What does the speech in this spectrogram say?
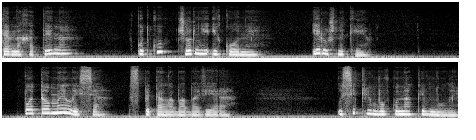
темна хатина, в кутку чорні ікони і рушники. Потомилися? спитала баба Віра. Усі, крім вовкуна, кивнули.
